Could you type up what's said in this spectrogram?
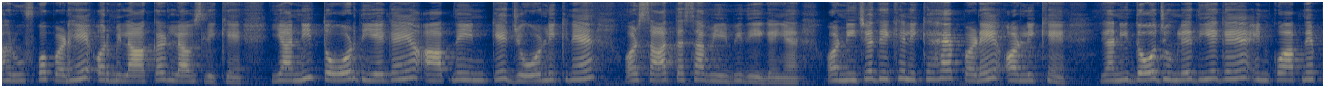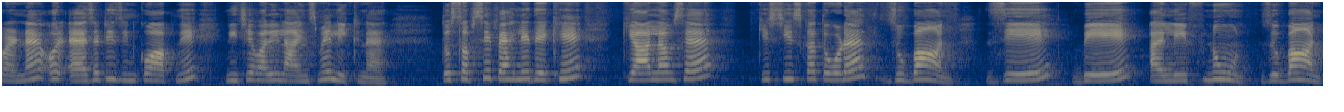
हरूफ को पढ़ें और मिलाकर लफ्ज़ लिखें। यानी तोड़ दिए गए हैं, आपने इनके जोड़ लिखने हैं और सात तस्वीर भी दी गई हैं। और नीचे देखें, लिखा है, पढ़ें और लिखें। यानी दो जुमले दिए गए हैं, इनको आपने पढ़ना है और एज इट इज़ इनको आपने नीचे वाली लाइन्स में लिखना है। तो सबसे पहले देखें, क्या लफ्ज़ है, किस चीज़ का तोड़ है? ज़ुबान। जे, बे, अलिफ, नून, ज़ुबान।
